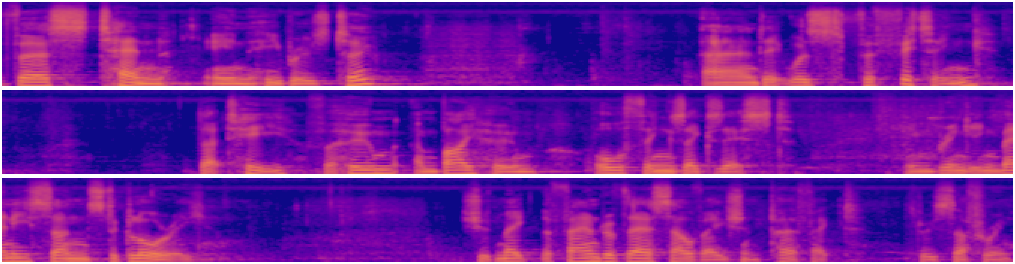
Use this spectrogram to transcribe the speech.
verse 10 in Hebrews 2. And it was for fitting that he, for whom and by whom all things exist, in bringing many sons to glory, should make the founder of their salvation perfect through suffering.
